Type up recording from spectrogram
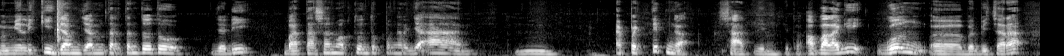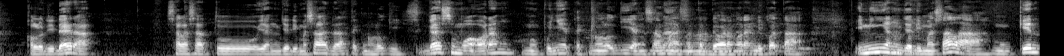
memiliki jam-jam tertentu tuh jadi batasan waktu untuk pengerjaan Hmm. efektif nggak saat ini gitu? Apalagi gue eh, berbicara kalau di daerah salah satu yang jadi masalah adalah teknologi. Gak semua orang mempunyai teknologi yang sama Benar, seperti orang-orang di kota. Ini yang jadi masalah. Mungkin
